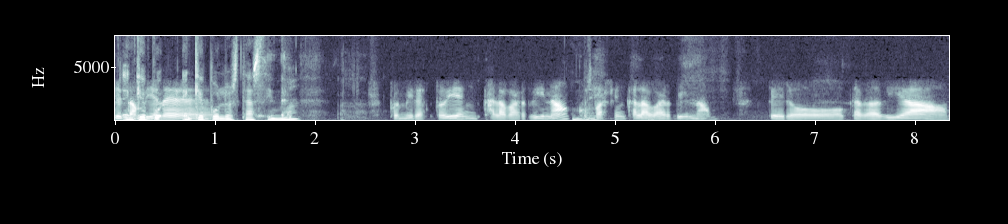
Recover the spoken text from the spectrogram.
¿En también qué, ¿En qué pueblo estás, Cinma? Pues mira, estoy en Calabardina, con base en Calabardina, pero cada día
